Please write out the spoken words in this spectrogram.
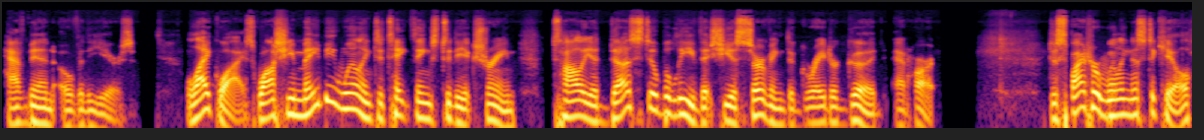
have been over the years. Likewise, while she may be willing to take things to the extreme, Talia does still believe that she is serving the greater good at heart. Despite her willingness to kill,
